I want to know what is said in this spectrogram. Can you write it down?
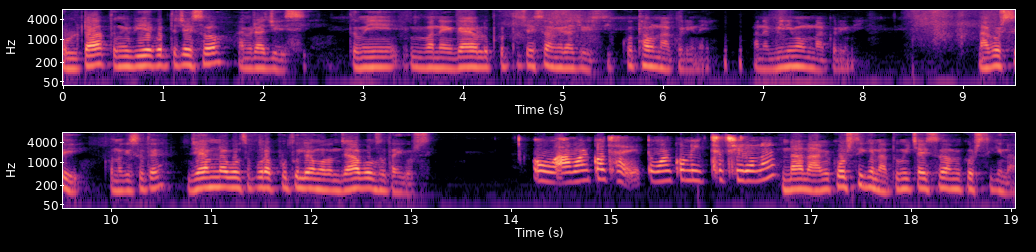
উল্টা তুমি বিয়ে করতে চাইছো আমি রাজি হয়েছি তুমি মানে গায়ে হলুদ করতে চাইছো আমি রাজি হয়েছি কোথাও না করি নাই। মানে মিনিমাম না করি নাই। না করছি কোনো কিছুতে? যে এমনি বলছো পুরো পুতুলের মতন যা বলছো তাই করছি। ও আমার কথায়? তোমার কোনো ইচ্ছা ছিল না? না না আমি করছি কিনা? তুমি চাইছো আমি করছি কিনা?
